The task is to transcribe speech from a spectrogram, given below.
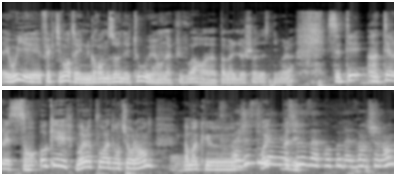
et oui, et effectivement, t'as une grande zone et tout, et on a pu voir euh, pas mal de choses à ce niveau-là. C'était intéressant. Ok, voilà pour Adventureland. À moi que. Euh, juste une dernière chose à propos d'Adventureland.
